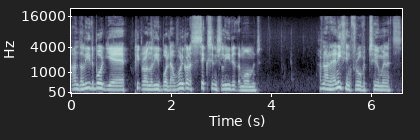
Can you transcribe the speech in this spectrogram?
And the leaderboard, yeah, people are on the leaderboard now. I've only got a six inch lead at the moment. I haven't had anything for over two minutes.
